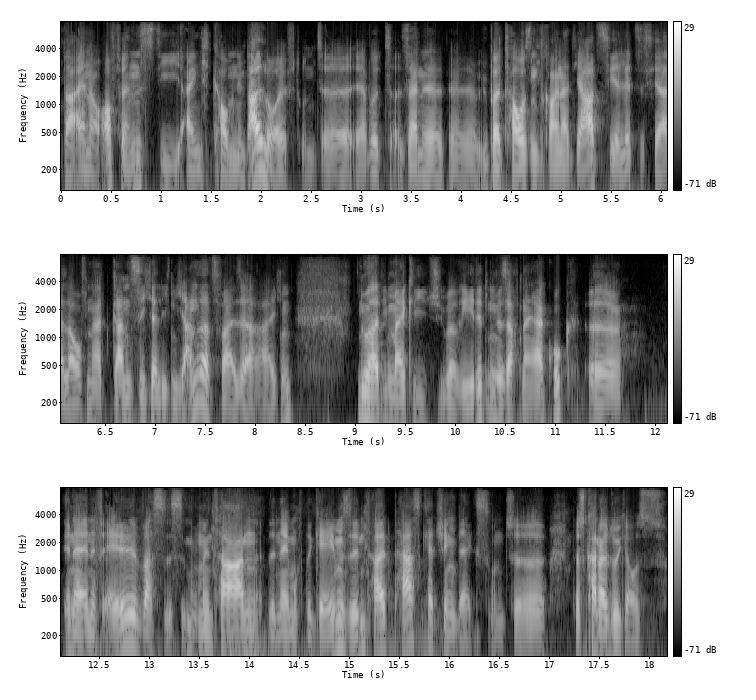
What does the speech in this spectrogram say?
bei einer Offense, die eigentlich kaum den Ball läuft? Und äh, er wird seine äh, über 1300 Yards, die er letztes Jahr erlaufen hat, ganz sicherlich nicht ansatzweise erreichen. Nur hat ihn Mike Leach überredet und gesagt, naja, guck, äh, in der NFL, was ist momentan the name of the game, sind halt Pass-Catching-Backs und äh, das kann er durchaus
